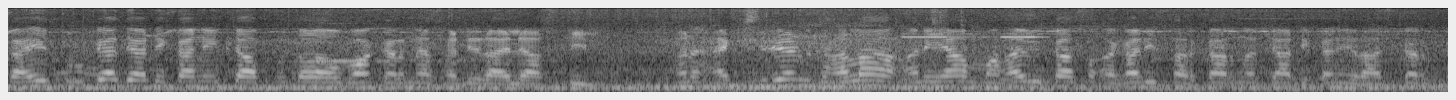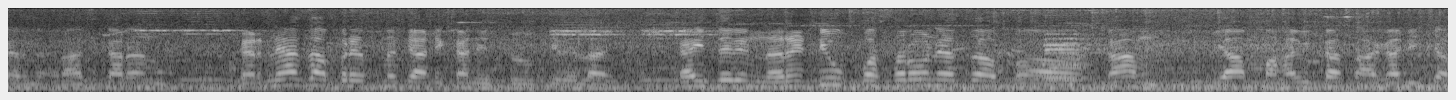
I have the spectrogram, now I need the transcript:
काही त्रुट्या त्या ठिकाणी त्या पुतळा उभा करण्यासाठी राहिल्या असतील. आणि ॲक्सिडेंट झाला आणि या महाविकास आघाडी सरकारनं त्या ठिकाणी राजकारण करणं राजकारण करण्याचा प्रयत्न त्या ठिकाणी सुरू केलेला आहे. काहीतरी नरेटिव्ह पसरवण्याचं काम या महाविकास आघाडीच्या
